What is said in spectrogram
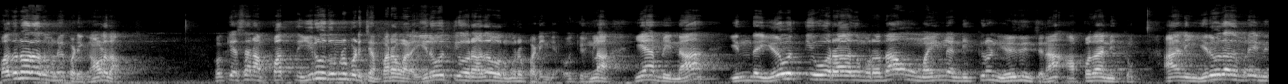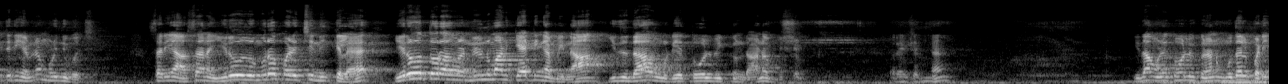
பதினோராவது முறை படிக்கணும் அவ்வளோதான் ஓகே சார் நான் பத்து இருபது முறை படித்தேன் பரவாயில்ல. இருபத்தி ஓராவது ஒரு முறை படிங்க ஓகேங்களா? ஏன் அப்படின்னா இந்த இருபத்தி ஓராவது முறை தான் உங்கள் மைண்டில் நிற்கணும்னு எழுதிச்சுன்னா அப்போ தான் நிற்கும் ஆனால் நீங்கள் இருபதாவது முறை நிறுத்திட்டீங்க அப்படின்னா முடிஞ்சு போச்சு. சரியா? சார் நான் இருபது முறை படித்து நிற்கல இருபத்தோராவது முறை நின்றுமான்னு கேட்டிங்க அப்படின்னா இதுதான் உங்களுடைய தோல்விக்குண்டான விஷயம். ஒரே இதான் உங்களுடைய தோல்விக்குறான முதல் படி.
